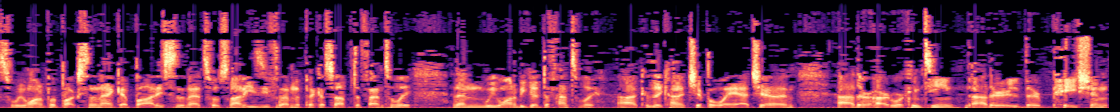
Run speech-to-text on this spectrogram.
so we want to put pucks to the net, get bodies to the net, so it's not easy for them to pick us up defensively. And then we want to be good defensively because uh, they kind of chip away at you, and uh, they're a hardworking team. Uh, they're they're patient,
